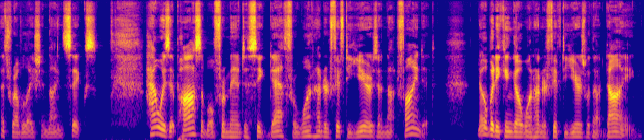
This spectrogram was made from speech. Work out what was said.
That's Revelation 9 6. How is it possible for men to seek death for 150 years and not find it? Nobody can go 150 years without dying.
